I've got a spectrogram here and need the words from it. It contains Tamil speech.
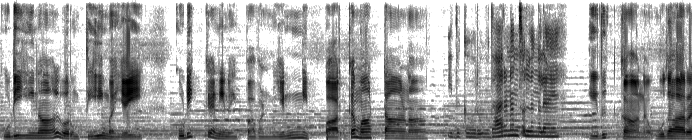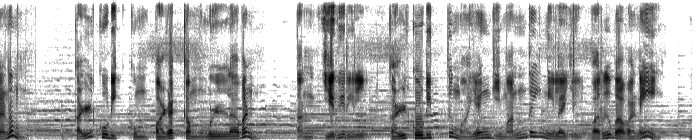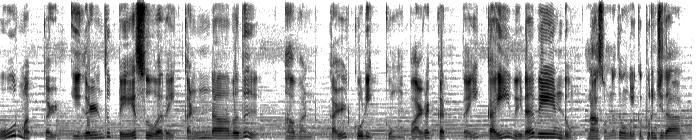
குடியினால் வரும் தீமையை குடிக்க நினைப்பவன் எண்ணி பார்க்க மாட்டானா? இதுக்கு ஒரு உதாரணம் சொல்லுங்களேன். இதுக்கான உதாரணம் கள் குடிக்கும் பழக்கம் உள்ளவன் தன் எதிரில் கள் குடித்து மயங்கி மந்தை நிலையில் வருபவனை. ஊர் மக்கள் இகழ்ந்து பேசுவதை கண்டாவது அவன் கள் குடிக்கும் பழக்கத்தை கைவிட வேண்டும். நான் சொன்னது உங்களுக்கு புரிஞ்சுதா?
